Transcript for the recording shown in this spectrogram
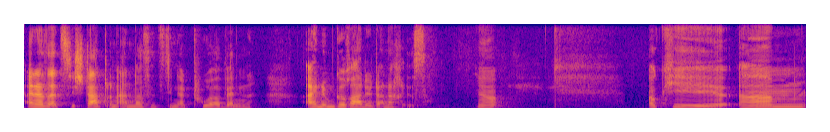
Einerseits die Stadt und andererseits die Natur, wenn einem gerade danach ist. Ja. Okay, ähm,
